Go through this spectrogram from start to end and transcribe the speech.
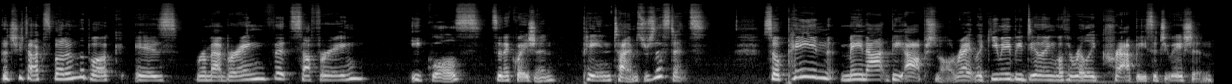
that she talks about in the book is remembering that suffering equals, it's an equation, pain times resistance. So pain may not be optional, right? Like you may be dealing with a really crappy situation,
